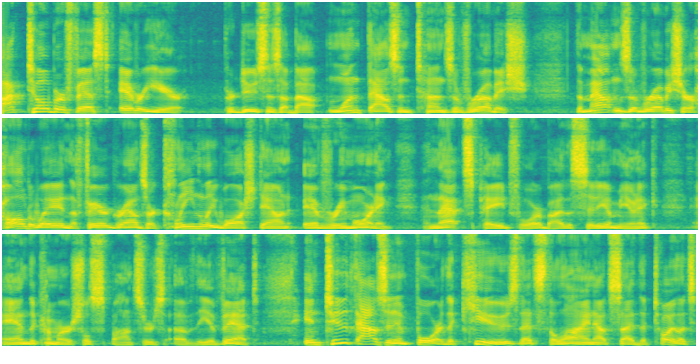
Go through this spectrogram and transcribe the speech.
Oktoberfest every year produces about 1,000 tons of rubbish. The mountains of rubbish are hauled away and the fairgrounds are cleanly washed down every morning, and that's paid for by the city of Munich and the commercial sponsors of the event. In 2004, the queues, that's the line outside the toilets,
